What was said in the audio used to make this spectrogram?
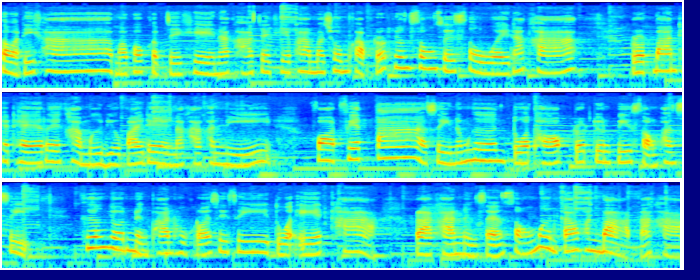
สวัสดีค่ะ มาพบกับ JK นะคะ JK พามาชมกับรถยนต์ทรงสวยๆนะคะ รถบ้านแท้ๆเลยค่ะ มือเดียวป้ายแดงนะคะคันนี้ Ford Fiesta สีน้ำเงิน ตัวท็อป รถยนต์ปี 2010 เครื่องยนต์ 1,600 ซีซี ตัว S ค่ะ ราคา 129,000 บาทนะคะ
